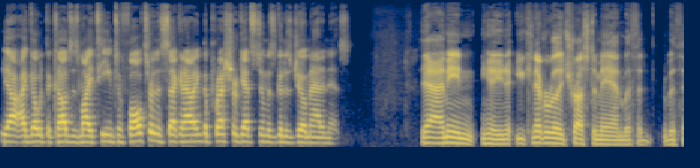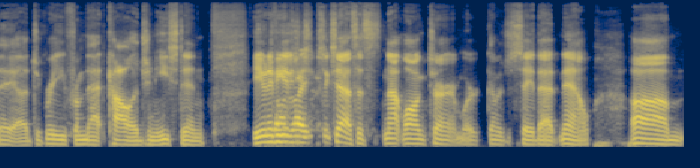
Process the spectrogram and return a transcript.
yeah, I go with the Cubs as my team to falter in the second. I think the pressure gets to him as good as Joe Maddon is. Yeah, I mean, you know, you, you can never really trust a man with a with a uh, degree from that college in Easton. Even if he gives right. you success, it's not long term. We're gonna just say that now. Um,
